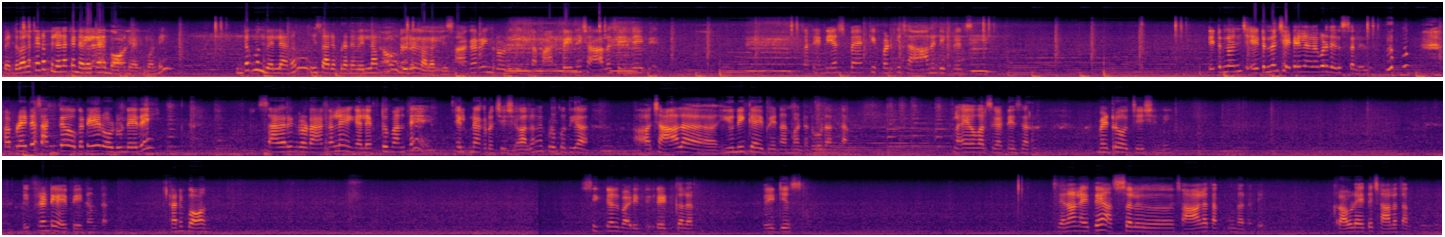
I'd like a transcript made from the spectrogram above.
పెద్దవాళ్ళకైనా పిల్లలకైనా ఎవరికైనా బాగుంటాయి అనుకోండి. ఇంతకుముందు వెళ్ళాను ఈసారి ఎప్పుడైనా వెళ్ళినప్పుడు video cover Sagar ring road ఇంత మారిపోయింది చాలా చేంజ్ అయిపోయింది. టెన్ ఇయర్స్ బ్యాక్ ఇప్పటికి చాలా డిఫరెన్స్ ఉంది ఎటు నుంచి ఎటు నుంచి ఎటు వెళ్ళాలో కూడా తెలుస్తలేదు. అప్పుడైతే చక్కగా ఒకటే రోడ్ ఉండేది. సాగరికి రోడ్ ఆగలే ఇక లెఫ్ట్ వెళ్తే ఎల్బీ నగర్ వచ్చేసేవాళ్ళం. ఇప్పుడు కొద్దిగా చాలా యూనిక్గా అయిపోయింది అనమాట రోడ్ అంతా. ఫ్లైఓవర్స్ కట్టేశారు. మెట్రో వచ్చేసింది. డిఫరెంట్గా అయిపోయింది అంతా. కానీ బాగుంది. సిగ్నల్ పడింది రెడ్ కలర్ వెయిట్ చేస్తాం జనాలు అయితే అస్సలు చాలా తక్కువ ఉన్నారండి. క్రౌడ్ అయితే చాలా తక్కువ ఉంది.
